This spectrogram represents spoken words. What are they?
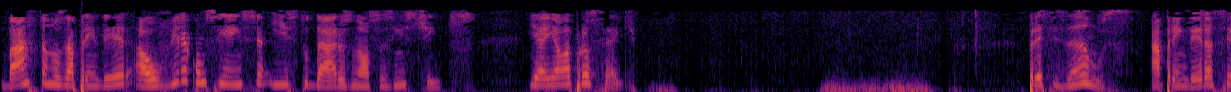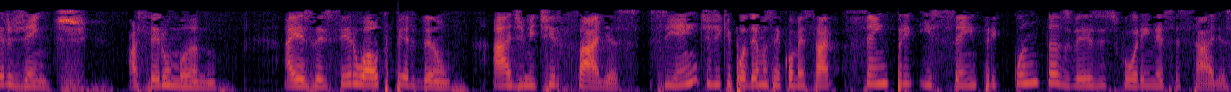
Basta nos aprender a ouvir a consciência e estudar os nossos instintos. E aí ela prossegue. Precisamos aprender a ser gente, a ser humano, a exercer o auto-perdão, a admitir falhas, ciente de que podemos recomeçar sempre e sempre, quantas vezes forem necessárias,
